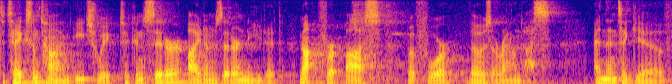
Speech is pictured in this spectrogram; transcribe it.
to take some time each week to consider items that are needed, not for us, but for those around us, and then to give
